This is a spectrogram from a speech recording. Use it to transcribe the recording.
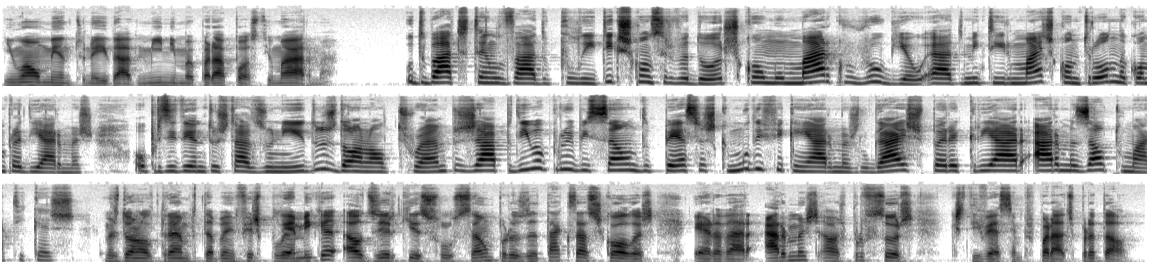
e um aumento na idade mínima para a posse de uma arma. O debate tem levado políticos conservadores como Marco Rubio a admitir mais controle na compra de armas. O presidente dos Estados Unidos, Donald Trump, já pediu a proibição de peças que modifiquem armas legais para criar armas automáticas. Mas Donald Trump também fez polémica ao dizer que a solução para os ataques às escolas era dar armas aos professores que estivessem preparados para tal.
